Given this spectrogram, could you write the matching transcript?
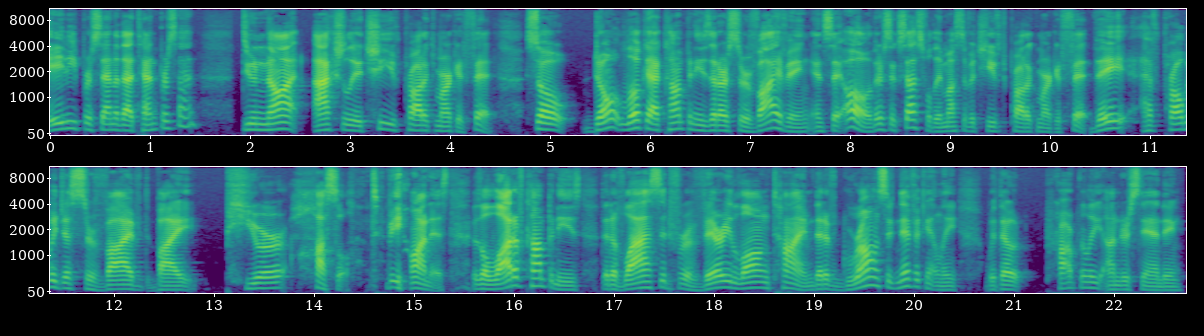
80% of that 10% do not actually achieve product market fit. So don't look at companies that are surviving and say, oh, they're successful. They must have achieved product market fit. They have probably just survived by pure hustle, to be honest. There's a lot of companies that have lasted for a very long time that have grown significantly without properly understanding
